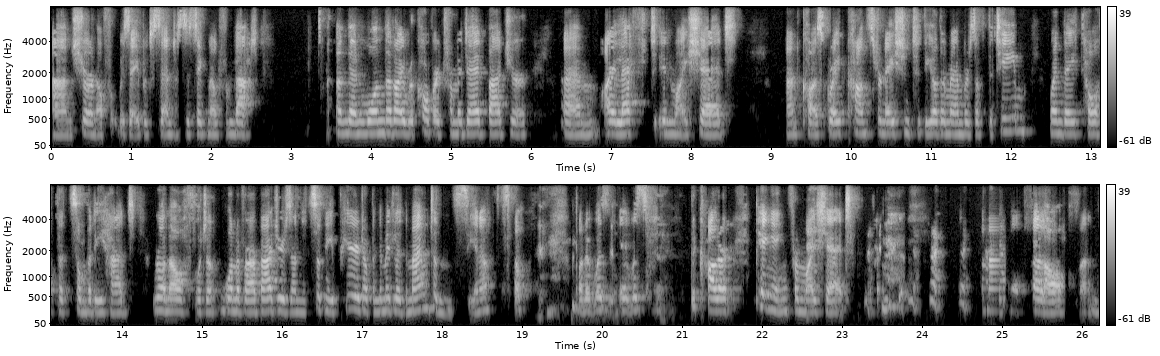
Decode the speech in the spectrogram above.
and sure enough it was able to send us a signal from that. And then one that I recovered from a dead badger, um, I left in my shed and caused great consternation to the other members of the team when they thought that somebody had run off with one of our badgers and it suddenly appeared up in the middle of the mountains, you know. So, but it was it was the collar pinging from my shed. fell off and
